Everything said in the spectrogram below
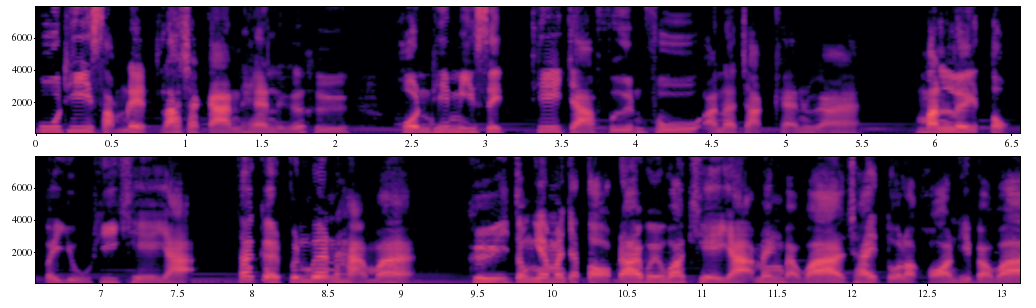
ผู้ที่สำเร็จราชการแทนหรือก็คือ คนที่มีสิทธิ์ที่จะฟื้นฟูอาณาจักรแคนรามันเลยตกไปอยู่ที่เคยะ ถ้าเกิดเพื่อนๆถามว่า คือตรงเนี้ยมันจะตอบได้เว้ยว่าเคยะแม่งแบบว่าใช่ตัวละครที่แบบว่า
